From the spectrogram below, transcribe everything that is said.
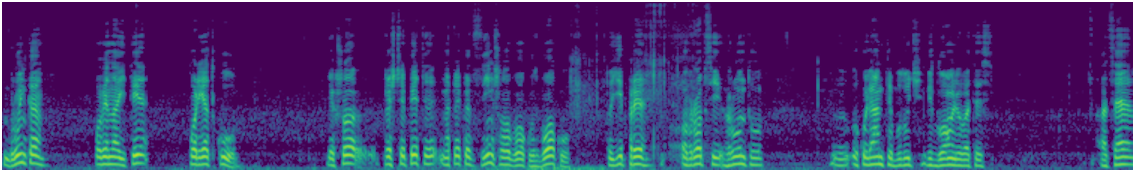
Брунька повинна йти по рядку. Якщо прищепити, наприклад, з іншого боку, з боку, тоді при обробці ґрунту е, окулянти будуть відломлюватись. А це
